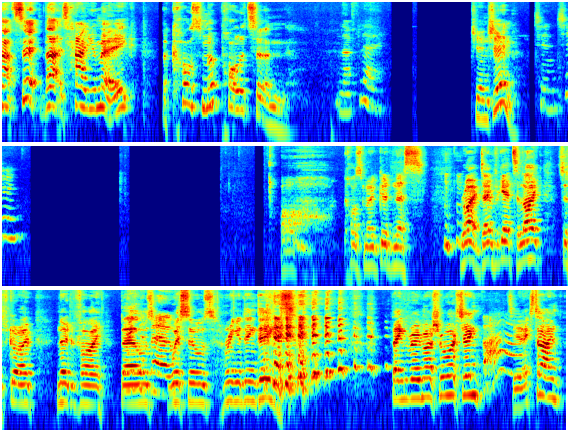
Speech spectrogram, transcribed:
that's it. That is how you make a cosmopolitan Lovely. chin chin. Chin chin. Oh, Cosmo goodness. right, don't forget to like, subscribe, notify, bells, bell. whistles, ring a ding dings. Thank you very much for watching. Bye. See you next time.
